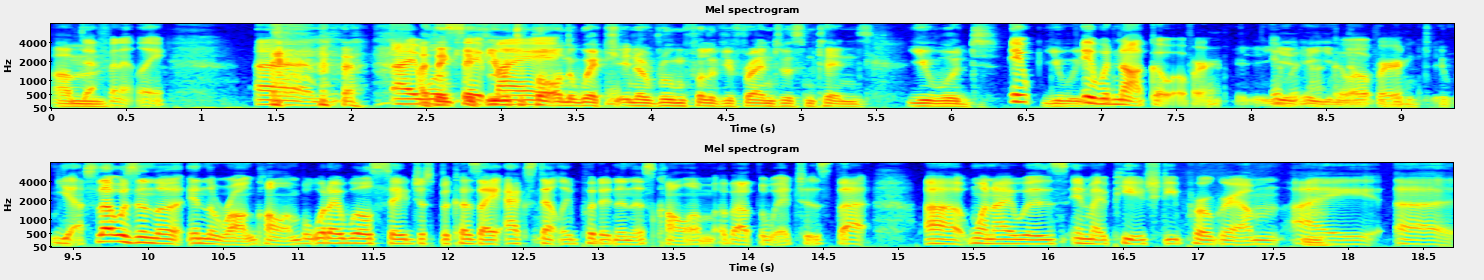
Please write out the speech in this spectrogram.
um, definitely. Um, I I will think say if you my were to put on the witch in a room full of your friends with some tins, you would. it you it would not go over. It You- would not go know, it over. wouldn't- it wouldn't. Yes, that was in the in the wrong column. But what I will say, just because I accidentally put it in this column about the witch, is that uh, when I was in my PhD program, Hmm. I uh,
